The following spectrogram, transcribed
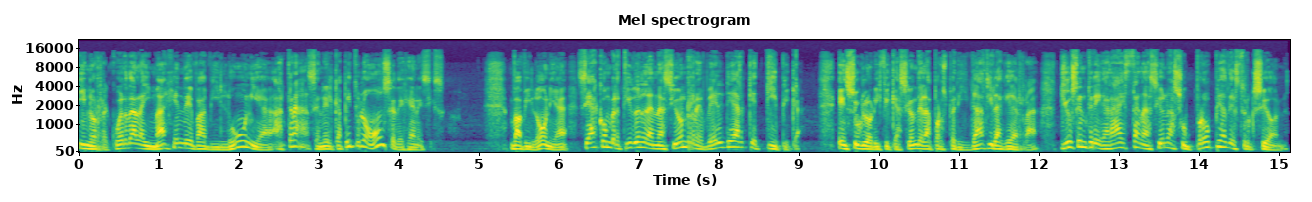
y nos recuerda la imagen de Babilonia atrás en el capítulo 11 de Génesis. Babilonia se ha convertido en la nación rebelde arquetípica. En su glorificación de la prosperidad y la guerra, Dios entregará a esta nación a su propia destrucción.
